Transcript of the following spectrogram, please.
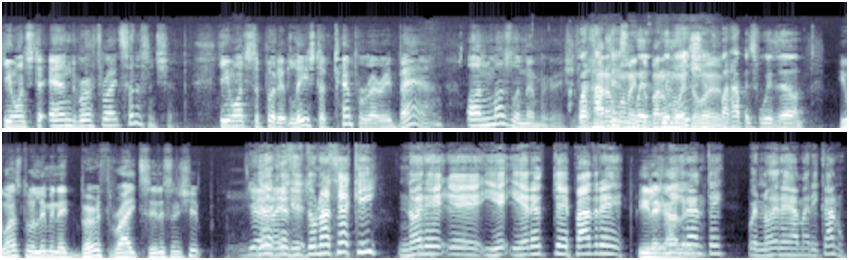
He wants to end birthright citizenship. He wants to put at least a temporary ban on Muslim immigration. What happens momento, with, with Asians? What happens with uh, He wants to eliminate birthright citizenship. Yeah, que si tú naces aquí no eres, eh, y, y eres de padre Ilegal. inmigrante, pues no eres americano.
